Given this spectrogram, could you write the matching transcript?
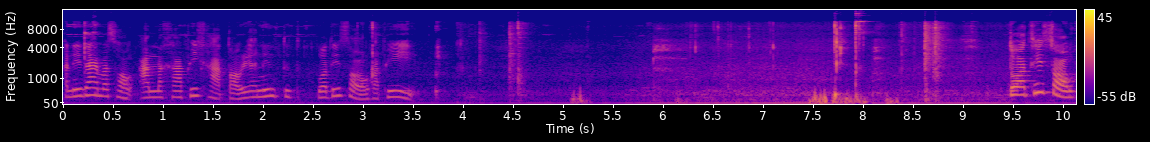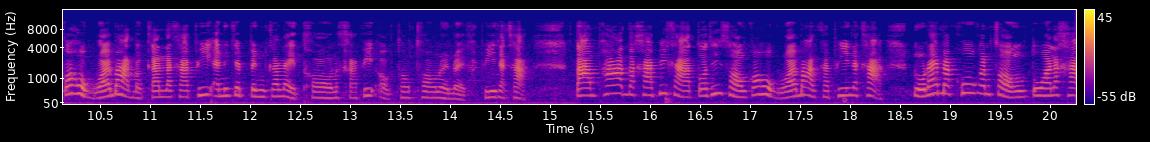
อันนี้ได้มา 2 อันนะคะ พี่ขา ต่อที่อันนี้ตัวที่ 2 ค่ะพี่ ตัวที่สองก็หกร้อยบาทเหมือนกันนะคะ พี่อันนี้จะเป็นกระไหลทองนะคะ พี่ออกทองทองๆหน่อยๆค่ะพี่นะคะ ตามภาพนะคะพี่ขาตัวที่สองก็หกร้อยบาทค่ะพี่นะคะ หนูได้มาคู่กันสองตัวนะคะ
